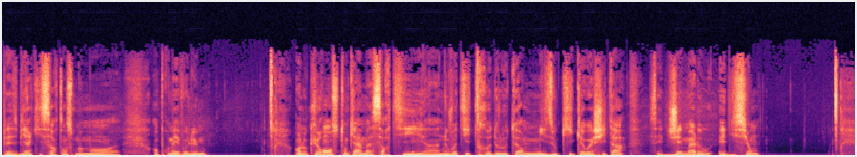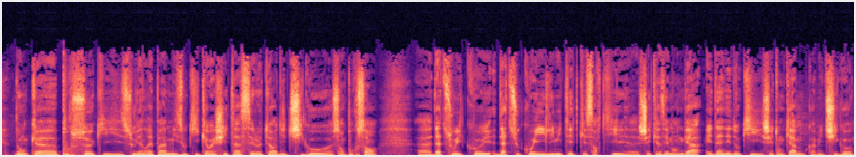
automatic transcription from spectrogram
plaisent bien qui sortent en ce moment euh, en premier volume. En l'occurrence, Tonkam a sorti un nouveau titre de l'auteur Mizuki Kawashita, c'est Jemaru Édition. Donc, euh, pour ceux qui ne se souviendraient pas, Mizuki Kawashita, c'est l'auteur d'Ichigo euh, 100%, euh, Datsukoi, Datsukoi Limited qui est sorti chez Kazemanga et Danedoki chez Tonkam, comme Ichigo.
